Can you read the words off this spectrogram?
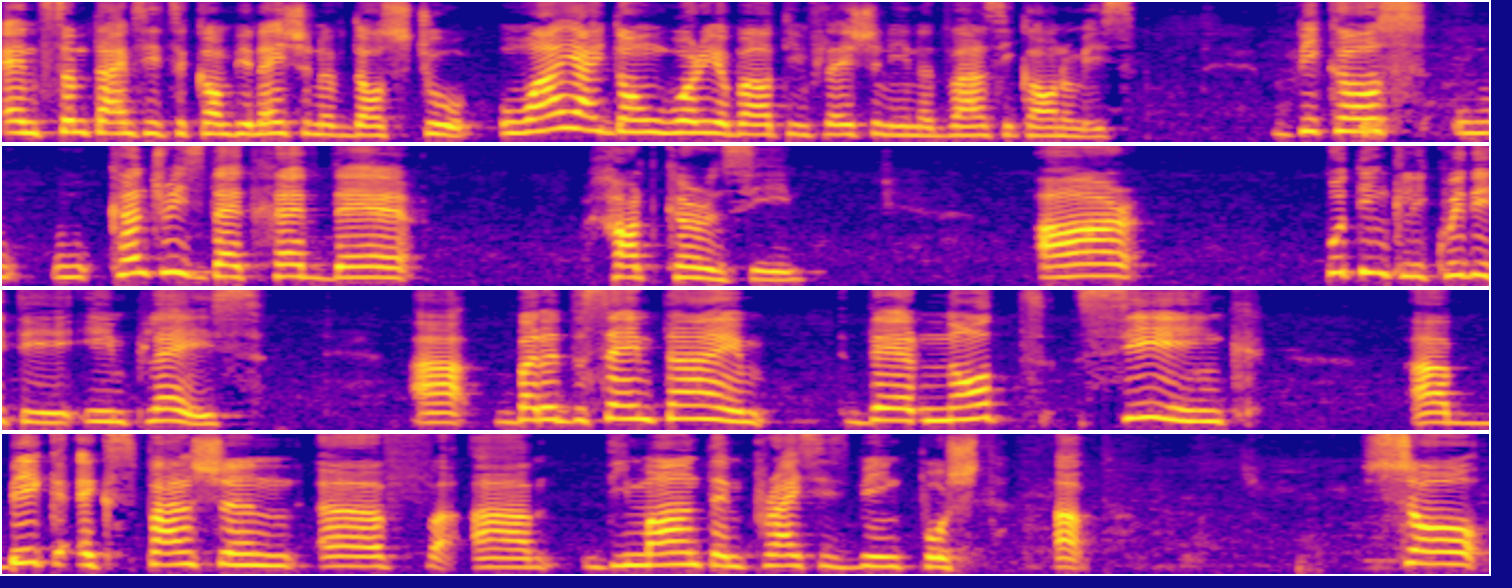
and sometimes it's a combination of those two. Why I don't worry about inflation in advanced economies? Because countries that have their hard currency are putting liquidity in place, uh, but at the same time, they're not seeing a big expansion of um, demand and prices being pushed up. So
